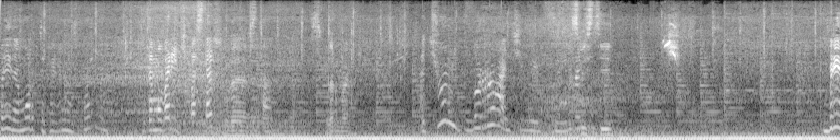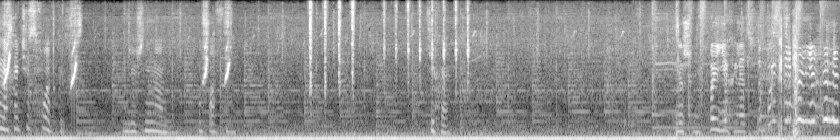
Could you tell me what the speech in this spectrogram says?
Блин, а морду повернуть можно? Ты там аварийки поставь. Да, да, да. Нормально. А чё он поворачивается? Свисти. Блин, я хочу сфоткать. Леш, не надо. Опасно. Тихо. Леша, поехали отсюда. Быстро поехали.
